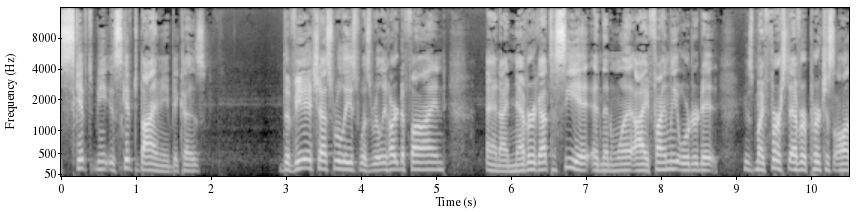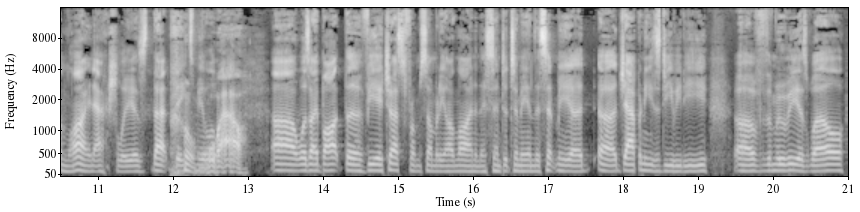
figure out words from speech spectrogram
skipped me, skipped by me because the VHS release was really hard to find, and I never got to see it. And then when I finally ordered it, it was my first ever purchase online. Actually, as that dates me a little. Wow. bit. Uh, was I bought the VHS from somebody online and they sent it to me and they sent me a, a Japanese DVD of the movie as well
